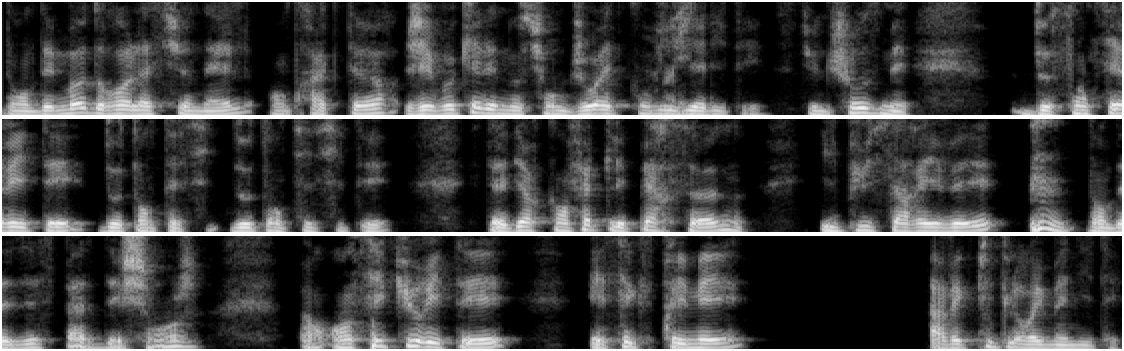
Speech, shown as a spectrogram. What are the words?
dans des modes relationnels entre acteurs. J'évoquais les notions de joie et de convivialité. C'est une chose, mais de sincérité, d'authenticité. C'est-à-dire qu'en fait, les personnes, ils puissent arriver dans des espaces d'échange en sécurité et s'exprimer avec toute leur humanité.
